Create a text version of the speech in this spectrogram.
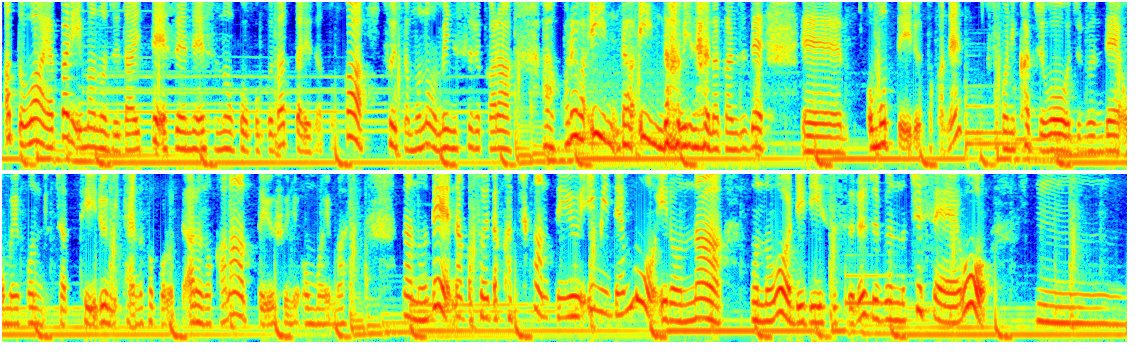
あとはやっぱり今の時代って SNS の広告だったりだとか、そういったものを目にするから、あ、これはいいんだ、いいんだ、みたいな感じで、えー、思っているとかね、そこに価値を自分で思い込んじゃっているみたいなところってあるのかなというふうに思います。なので、なんかそういった価値観っていう意味でも、いろんなものをリリースする自分の知性をうん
